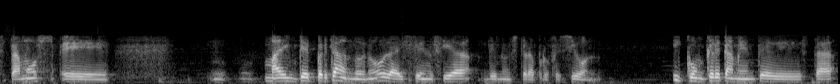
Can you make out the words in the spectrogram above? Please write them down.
estamos eh, malinterpretando ¿no? la esencia de nuestra profesión y concretamente de esta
